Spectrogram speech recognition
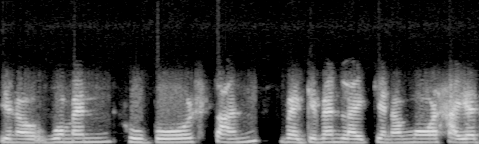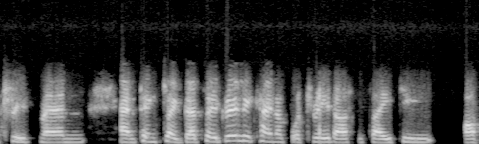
you know women who bore sons were given like you know more higher treatment and things like that so it really kind of portrayed our society of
